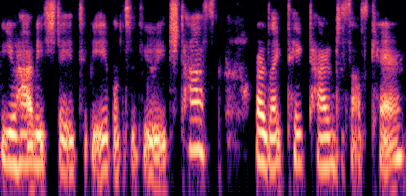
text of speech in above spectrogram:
you have each day to be able to do each task or like take time to self care.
